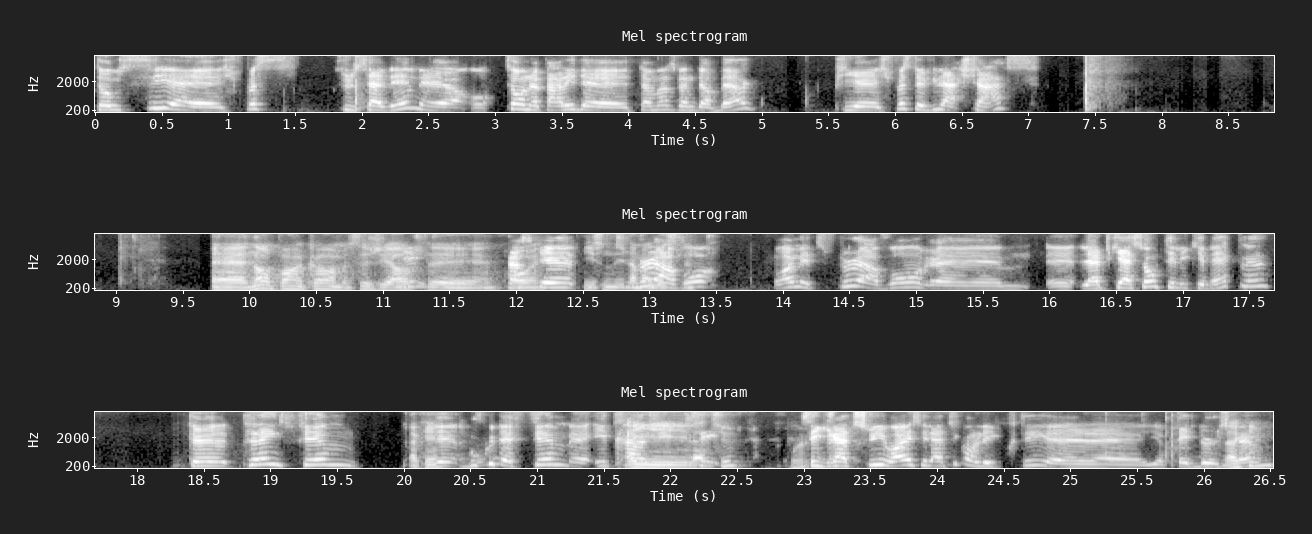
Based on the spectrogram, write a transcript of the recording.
t'as- aussi, euh, je sais pas si tu le savais, mais euh, on, tu sais, on a parlé de Thomas Vanderberg. Puis, euh, je sais pas si t'as vu La Chasse. Euh, non, pas encore, mais ça, j'ai hâte. Euh, Parce ouais. que Il est sur- tu peux avoir. Ouais, mais tu peux avoir euh, euh, l'application de Télé-Québec, là. T'as plein de films, de- beaucoup de films euh, Ah, étrangers. c'est- gratuit, ouais, c'est là-dessus qu'on l'a écouté euh, il y a peut-être deux semaines.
